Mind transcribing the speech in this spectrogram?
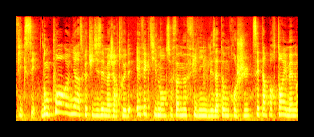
fixé. Donc pour en revenir à ce que tu disais ma Gertrude, effectivement, ce fameux feeling, les atomes crochus, c'est important et même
